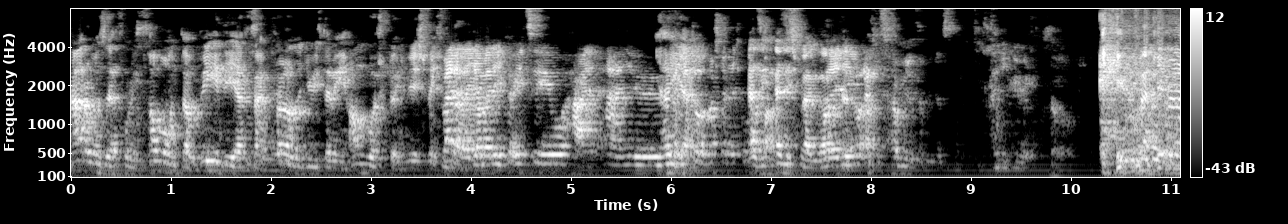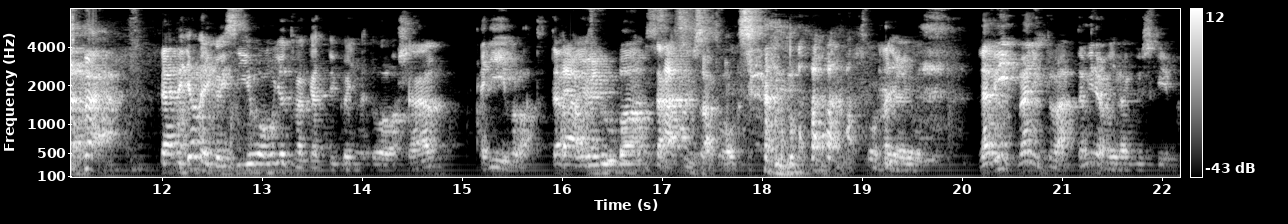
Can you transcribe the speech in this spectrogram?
3000 forint havonta, PDF-ek, feladatgyűjtemény, hangos könyv és még Várjál, egy amerikai CEO, hány, hány Ja, igen. olvasol egy ez, hónapban? ez is megvan. Elolvasni. Tehát egy amerikai CEO amúgy 52 könyvet olvas el egy év alatt. Te könyvklubban 120 120 fogsz. Nagyon jó. Levi, menjünk tovább. Te mire vagy legbüszkébb?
